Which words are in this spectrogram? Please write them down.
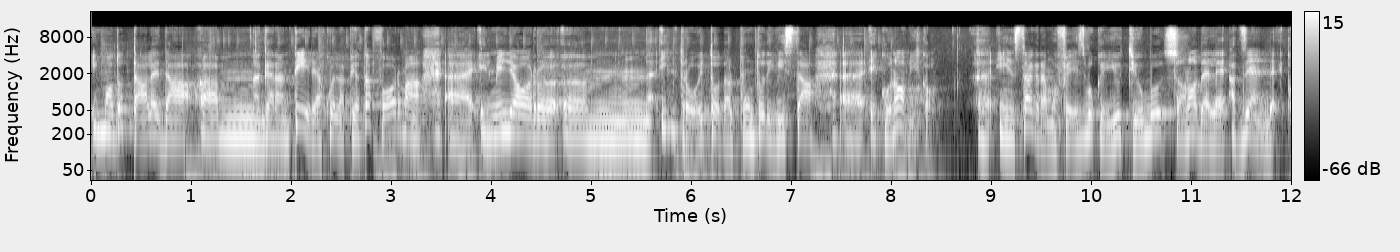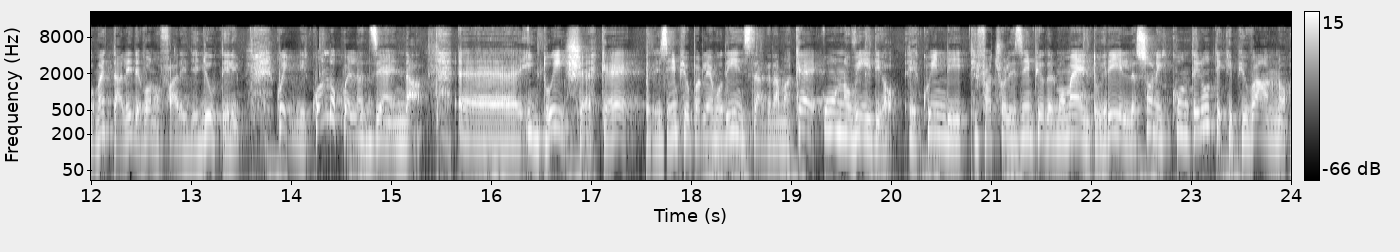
in modo tale da um, garantire a quella piattaforma eh, il miglior um, introito dal punto di vista eh, economico Instagram, Facebook e YouTube sono delle aziende e come tali devono fare degli utili. Quindi quando quell'azienda eh, intuisce che, per esempio parliamo di Instagram, che un video, e quindi ti faccio l'esempio del momento, i reel sono i contenuti che più vanno,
